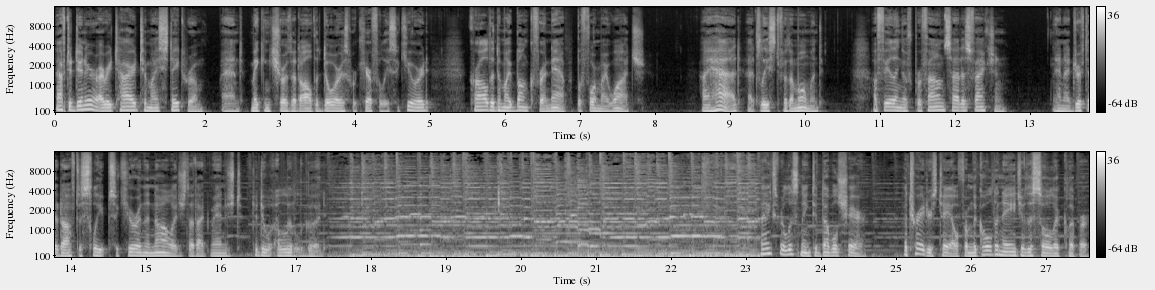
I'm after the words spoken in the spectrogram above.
After dinner, I retired to my stateroom and, making sure that all the doors were carefully secured, crawled into my bunk for a nap before my watch. I had, at least for the moment, a feeling of profound satisfaction, and I drifted off to sleep secure in the knowledge that I'd managed to do a little good. thanks for listening to Double Share, a trader's tale from the golden age of the solar clipper.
